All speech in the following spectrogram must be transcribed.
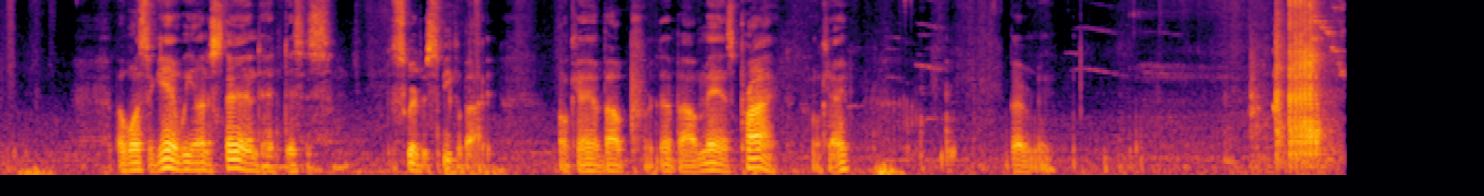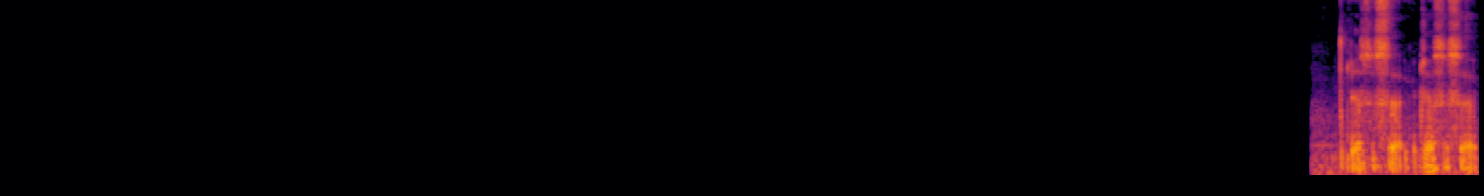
But once again, we understand that this is the scriptures speak about it, okay, about about man's pride, okay. Me. Just a sec, just a sec.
